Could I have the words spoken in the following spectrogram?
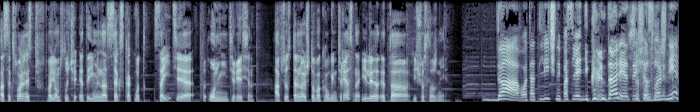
а сексуальность в твоем случае это именно секс как вот соитие, он не интересен, а все остальное, что вокруг интересно, или это еще сложнее? Да, вот отличный последний комментарий, это Всё еще сложнее. сложнее.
